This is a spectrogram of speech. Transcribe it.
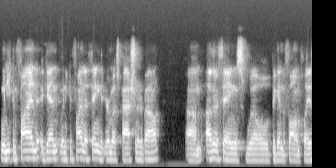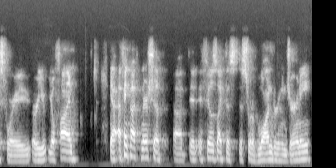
when you can find again when you can find the thing that you're most passionate about, um, other things will begin to fall in place for you, or you, you'll find. Yeah, I think entrepreneurship uh, it, it, feels like this this sort of wandering journey.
